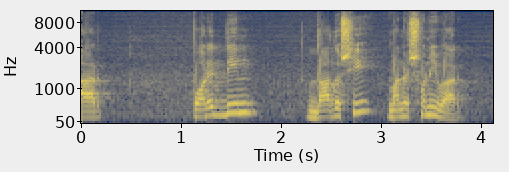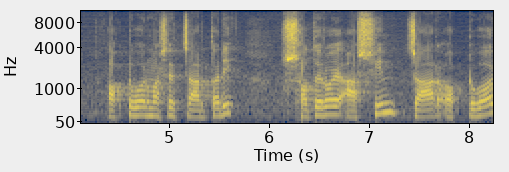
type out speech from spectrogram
আর পরের দিন দ্বাদশী মানে শনিবার, অক্টোবর মাসের চার তারিখ, সতেরোই আশ্বিন, চার অক্টোবর,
